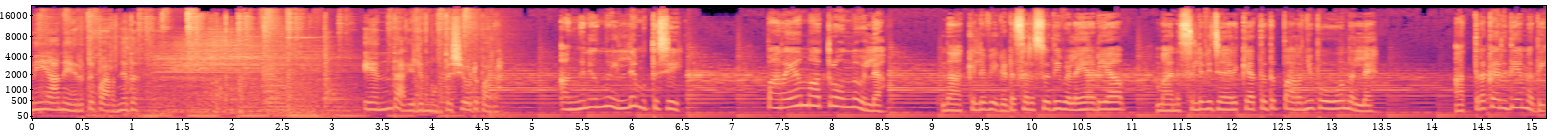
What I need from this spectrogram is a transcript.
നീ ആ നേരത്ത് പറഞ്ഞത്? എന്തായാലും മുത്തശ്ശിയോട് പറ. അങ്ങനെയൊന്നും ഇല്ല മുത്തശ്ശി. പറയാൻ മാത്രം ഒന്നുമില്ല നാക്കിൽ വികട സരസ്വതി വിളയാടിയ മനസ്സിൽ വിചാരിക്കാത്തത് പറഞ്ഞു പോവുന്നല്ലേ? അത്ര കരുതിയാ മതി.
